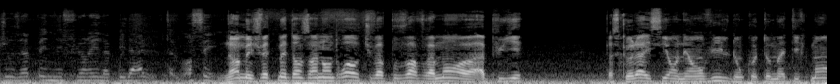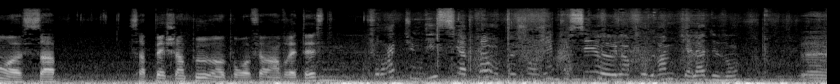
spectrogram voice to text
J'ose à peine effleurer la pédale, tellement c'est. Non, mais je vais te mettre dans un endroit où tu vas pouvoir vraiment appuyer. Parce que là, ici, on est en ville, donc automatiquement, ça, ça pêche un peu hein, pour faire un vrai test. Il faudra que tu me dises si après on peut changer, tu sais, l'infogramme qu'il y a là devant. Euh,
